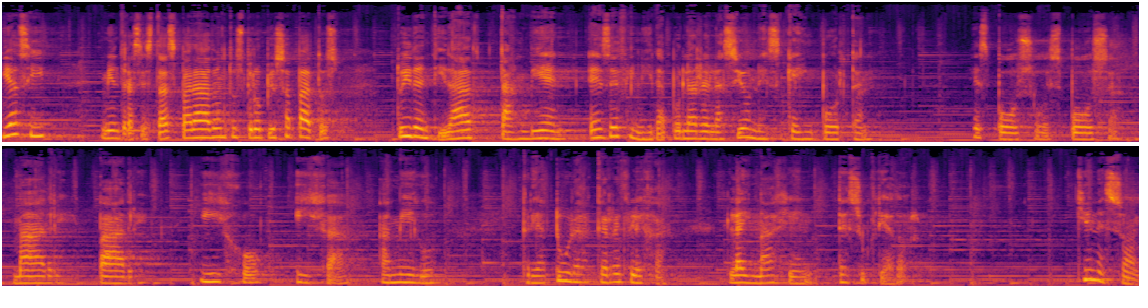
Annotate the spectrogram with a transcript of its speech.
Y así, mientras estás parado en tus propios zapatos, tu identidad también es definida por las relaciones que importan. Esposo, esposa, madre, padre, hijo, hija, amigo, criatura que refleja la imagen de su Creador. ¿Quiénes son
